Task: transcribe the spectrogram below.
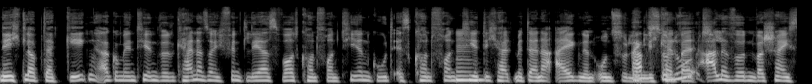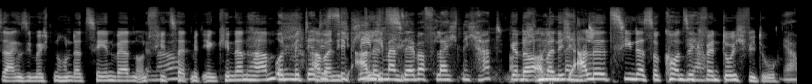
Nee, ich glaube, dagegen argumentieren würde keiner, sondern ich finde Leas Wort konfrontieren gut. Es konfrontiert mhm. dich halt mit deiner eigenen Unzulänglichkeit, Absolut. weil alle würden wahrscheinlich sagen, sie möchten 110 werden und genau. viel Zeit mit ihren Kindern haben. Und mit der aber Disziplin, alle, die man selber vielleicht nicht hat. Genau, nicht aber nicht alle ziehen das so konsequent ja. durch wie du. Ja,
